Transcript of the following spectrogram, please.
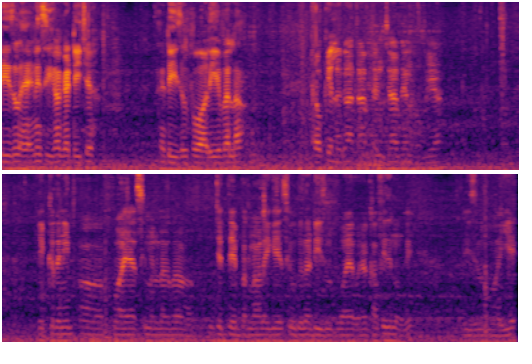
ਡੀਜ਼ਲ ਹੈ ਨਹੀਂ ਸੀਗਾ ਗੱਡੀ 'ਚ। ਡੀਜ਼ਲ ਪਵਾ ਲਈਏ ਪਹਿਲਾਂ। ਕਿਉਂਕਿ ਲਗਾਤਾਰ ਤਿੰਨ ਚਾਰ ਦਿਨ ਹੋ ਗਿਆ ਇੱਕ ਦਿਨ ਹੀ ਪਵਾਇਆ ਸੀ, ਮੈਨੂੰ ਲੱਗਦਾ ਜਿੱਦੇ ਬਰਨਾਲੇ ਗਏ ਸੀ, ਉਦੋਂ ਦਾ ਡੀਜ਼ਲ ਪਵਾਇਆ ਹੋਇਆ, ਕਾਫੀ ਦਿਨ ਹੋ ਗਏ। ਡੀਜ਼ਲ ਪਵਾਈਏ।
